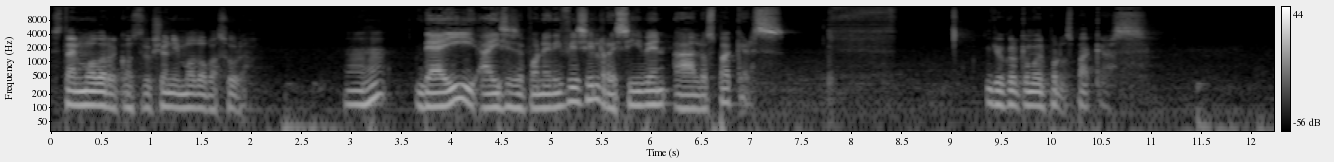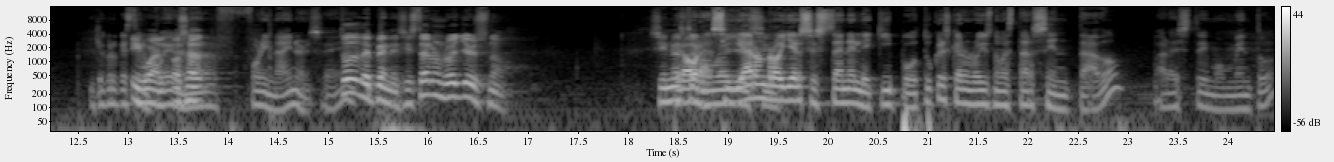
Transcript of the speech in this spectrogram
está en modo reconstrucción y modo basura. De ahí, ahí sí se pone difícil, reciben a los Packers. Yo creo que voy a ir por los Packers. Yo creo que este Igual, lo puede o sea, ganar 49ers, ¿eh? Todo depende. Si está Aaron Rodgers, no. Si no Pero está ahora, si Aaron sí. Rodgers está en el equipo, ¿tú crees que Aaron Rodgers no va a estar sentado para este momento?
